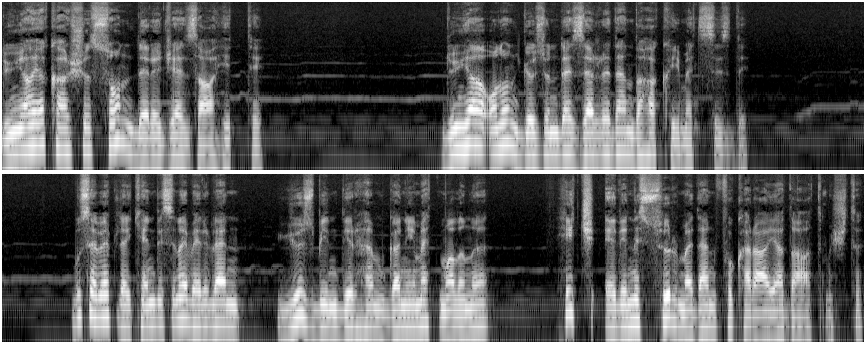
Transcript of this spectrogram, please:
Dünyaya karşı son derece zahitti. Dünya onun gözünde zerreden daha kıymetsizdi. Bu sebeple kendisine verilen yüz bin dirhem ganimet malını hiç elini sürmeden fukaraya dağıtmıştı.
